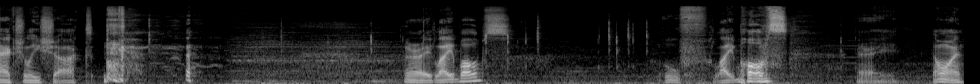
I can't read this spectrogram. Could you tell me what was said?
Actually shocked. Alright, light bulbs. Oof, light bulbs. Alright, come on.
